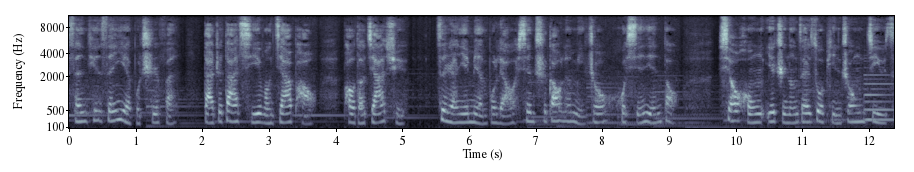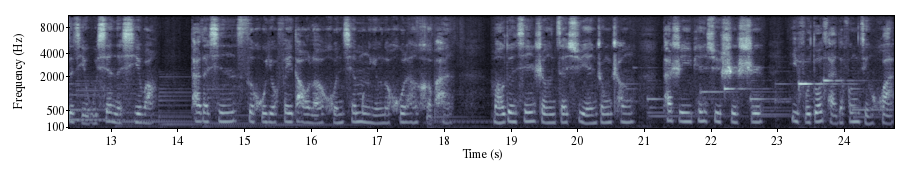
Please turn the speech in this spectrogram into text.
三天三夜不吃饭，打着大旗往家跑，跑到家去，自然也免不了先吃高粱米粥或咸盐豆。萧红也只能在作品中寄予自己无限的希望。他的心似乎又飞到了魂牵梦萦的呼兰河畔。茅盾先生在序言中称，它是一篇叙事诗，一幅多彩的风景画，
